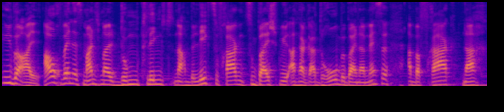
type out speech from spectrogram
Überall. Auch wenn es manchmal dumm klingt, nach einem Beleg zu fragen, zum Beispiel an der Garderobe bei einer Messe, aber frag nach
